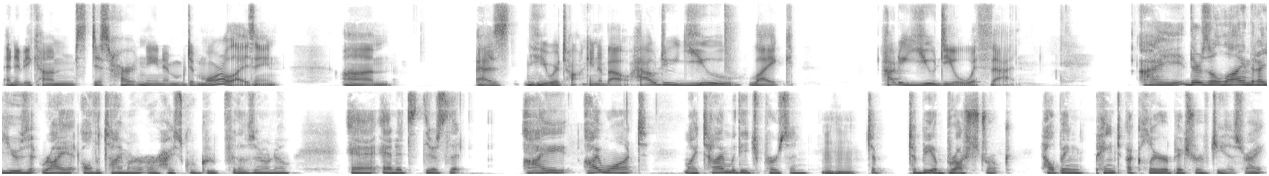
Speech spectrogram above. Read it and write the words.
and it becomes disheartening and demoralizing. Um as you were talking about how do you like how do you deal with that I there's a line that I use at Riot all the time, our, our high school group, for those who don't know. And, and it's just that I I want my time with each person mm-hmm, to to be a brushstroke, helping paint a clearer picture of Jesus, right?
